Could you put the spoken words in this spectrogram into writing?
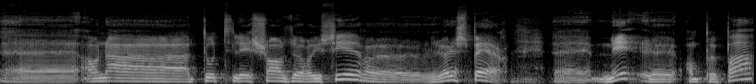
Euh, on a toutes les chances de réussir, euh, je l'espère. Euh, mais on ne peut pas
